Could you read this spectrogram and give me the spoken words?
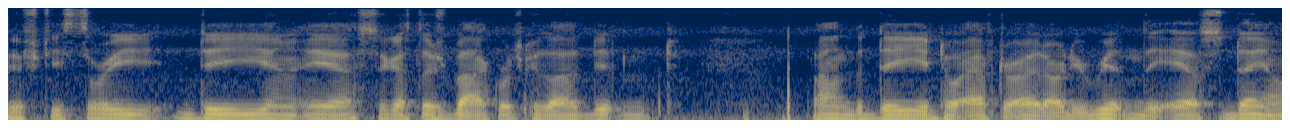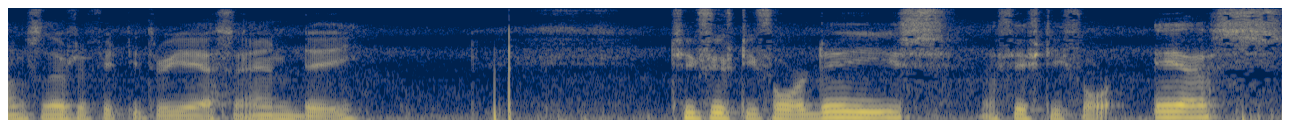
53D and S. I got those backwards because I didn't find the D until after I had already written the S down. So there's a 53S and D. Two 54Ds, a 54S,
